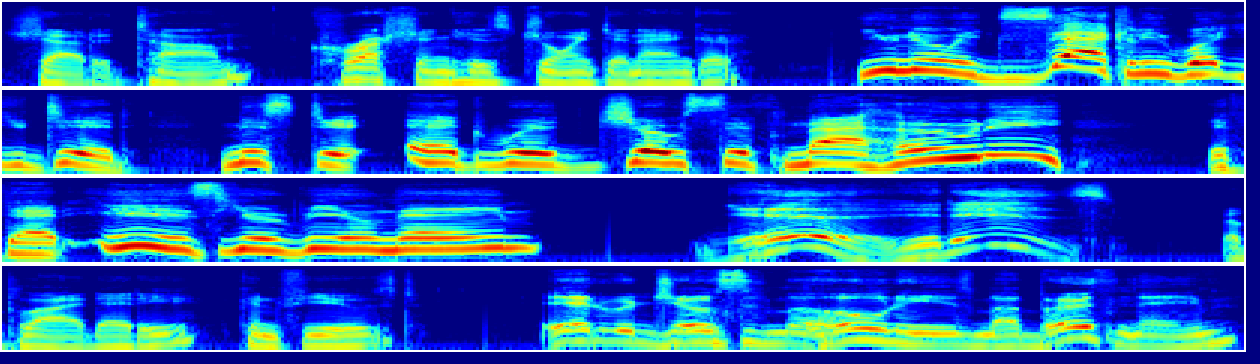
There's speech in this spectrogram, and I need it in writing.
shouted Tom, crushing his joint in anger. You know exactly what you did, Mr. Edward Joseph Mahoney, if that is your real name. Yeah, it is, replied Eddie, confused. Edward Joseph Mahoney is my birth name.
